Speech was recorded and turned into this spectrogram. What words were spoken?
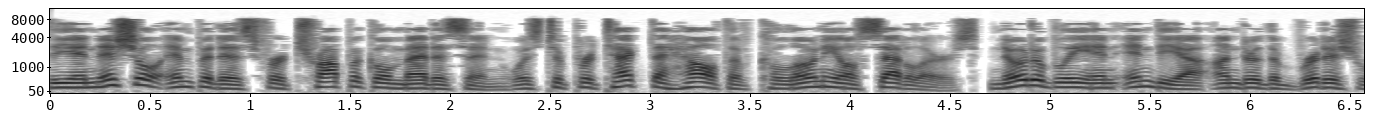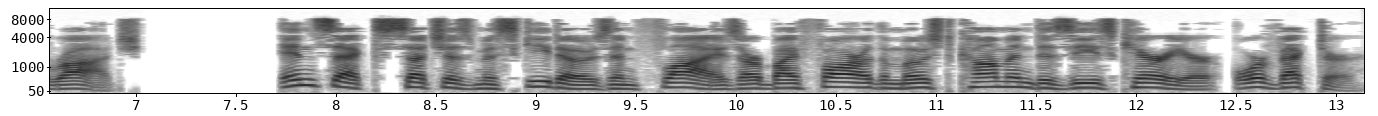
The initial impetus for tropical medicine was to protect the health of colonial settlers, notably in India under the British Raj. Insects such as mosquitoes and flies are by far the most common disease carrier, or vector.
